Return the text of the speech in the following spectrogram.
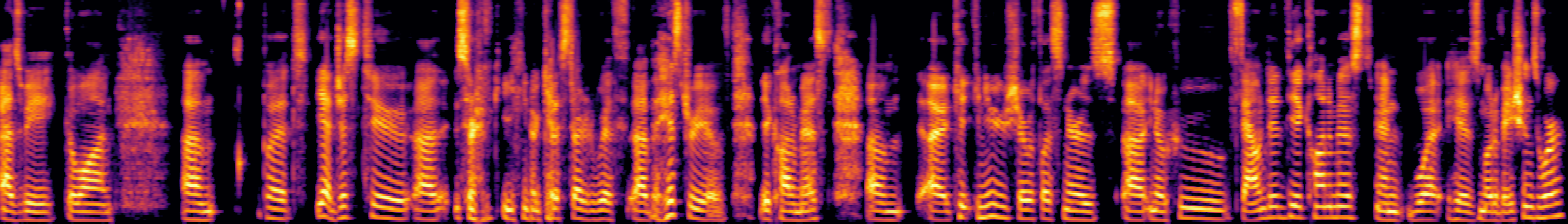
as we go on. Um, but yeah, just to uh, sort of you know get us started with uh, the history of the Economist, um, uh, can, can, you share with listeners, uh, you know, who founded the Economist and what his motivations were?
